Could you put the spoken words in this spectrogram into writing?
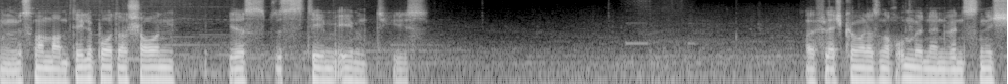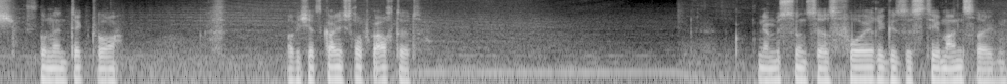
Müssen wir mal am Teleporter schauen, wie das System eben hieß. Weil vielleicht können wir das noch umbenennen, wenn es nicht schon entdeckt war. Habe ich jetzt gar nicht drauf geachtet. Gucken, der müsste uns das vorherige System anzeigen.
